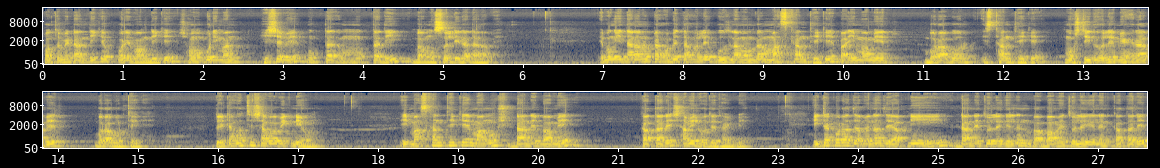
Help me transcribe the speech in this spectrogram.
প্রথমে ডান দিকে, পরে বাম দিকে, সমপরিমাণ হিসেবে মুক্তা, মুক্তাদি বা মুসল্লিরা দাঁড়াবে। এবং এই দাঁড়ানোটা হবে তাহলে বুঝলাম আমরা মাঝখান থেকে বা ইমামের বরাবর স্থান থেকে, মসজিদ হলে মেহরাবের বরাবর থেকে। তো এটা হচ্ছে স্বাভাবিক নিয়ম। এই মাঝখান থেকে মানুষ ডানে বামে কাতারে সামিল হতে থাকবে। এটা করা যাবে না যে আপনি ডানে চলে গেলেন বা বামে চলে গেলেন কাতারের,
